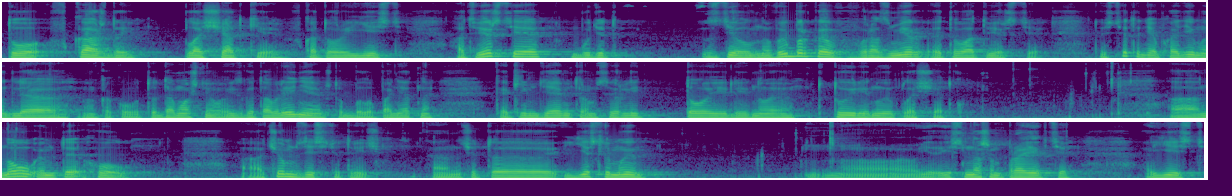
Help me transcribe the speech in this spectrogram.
то в каждой площадке, в которой есть отверстие, будет сделана выборка в размер этого отверстия. То есть это необходимо для э, какого-то домашнего изготовления, чтобы было понятно, каким диаметром сверлить то или иное, ту или иную площадку. Uh, no MT hole. О чем здесь идет речь? А, значит, э, если мы, э, если в нашем проекте есть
